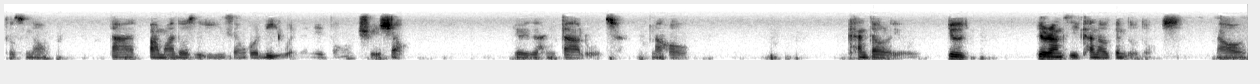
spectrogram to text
都是那种大家爸妈都是医生或立委的那种学校，有一个很大落差，然后看到了有又又让自己看到更多东西，然后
